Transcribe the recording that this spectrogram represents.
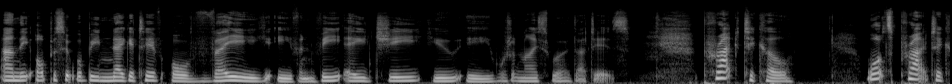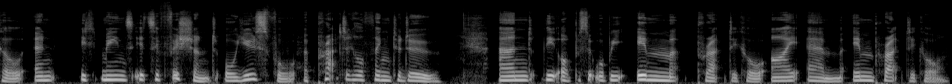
And the opposite will be negative or vague, even. V A G U E. What a nice word that is. Practical. What's practical? And it means it's efficient or useful, a practical thing to do. And the opposite will be impractical. I am impractical.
